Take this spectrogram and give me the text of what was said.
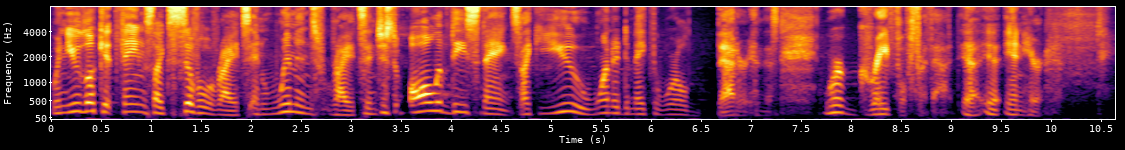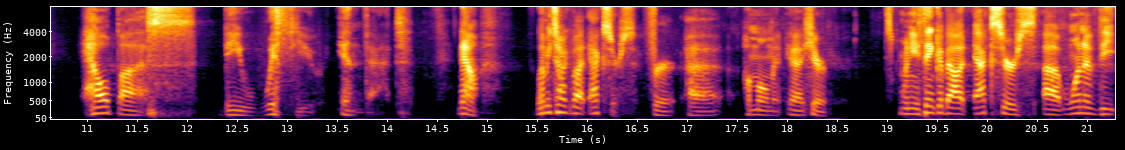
When you look at things like civil rights and women's rights and just all of these things, like you wanted to make the world better in this. We're grateful for that uh, in here. Help us be with you in that. Now, let me talk about Xers for uh, a moment uh, here. When you think about Xers, uh, one of the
